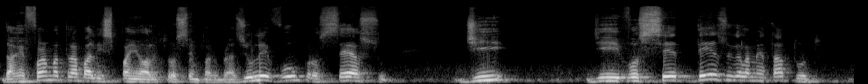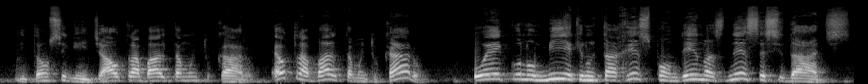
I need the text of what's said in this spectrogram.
da reforma trabalhista espanhola que trouxemos para o Brasil levou um processo de, de você desregulamentar tudo. Então é o seguinte: ah, o trabalho está muito caro. É o trabalho que está muito caro? Ou é a economia que não está respondendo às necessidades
